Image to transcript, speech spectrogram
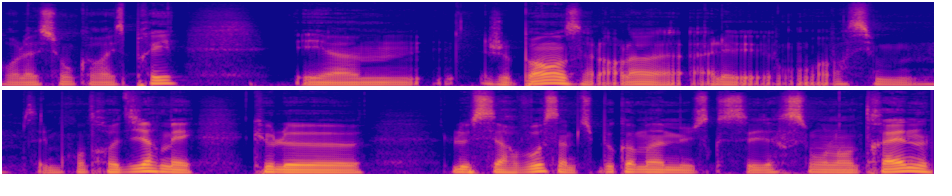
relation corps-esprit. Et je pense, alors là, allez, on va voir si vous allez me contredire, mais que le, cerveau, c'est un petit peu comme un muscle. C'est-à-dire si on l'entraîne,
